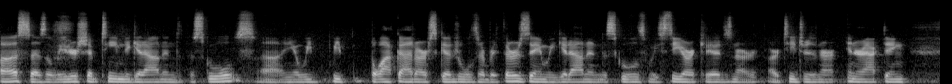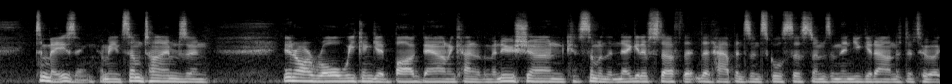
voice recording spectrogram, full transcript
us as a leadership team to get out into the schools. Uh, you know, we, we block out our schedules every Thursday and we get out into schools and we see our kids and our, our teachers and our interacting. It's amazing. I mean, sometimes in in our role, we can get bogged down in kind of the minutia and some of the negative stuff that, that happens in school systems. And then you get out into to a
